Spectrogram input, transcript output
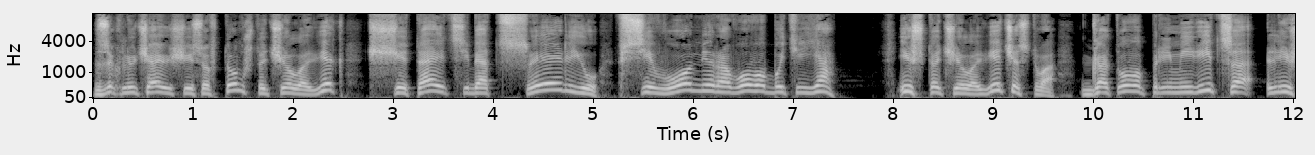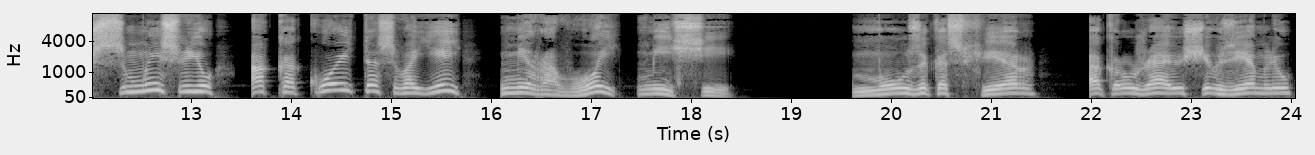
заключающийся в том, что человек считает себя целью всего мирового бытия и что человечество готово примириться лишь с мыслью о какой-то своей мировой миссии. Музыка сфер, окружающих Землю,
